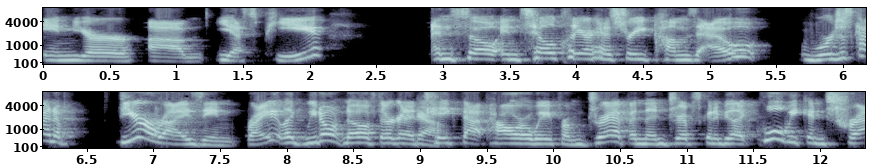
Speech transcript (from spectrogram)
in your um, ESP. And so until clear history comes out, we're just kind of theorizing, right? Like we don't know if they're going to yeah. take that power away from Drip and then Drip's going to be like, cool, we can track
